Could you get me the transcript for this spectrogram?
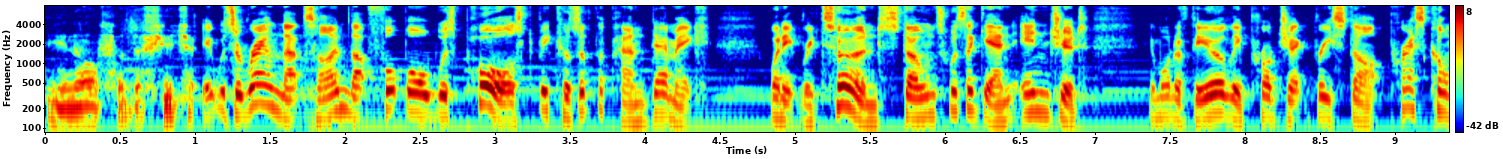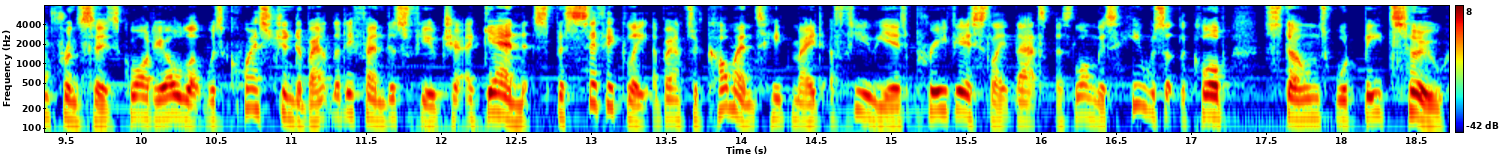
you know, for the future. It was around that time that football was paused because of the pandemic. When it returned, Stones was again injured. In one of the early Project Restart press conferences, Guardiola was questioned about the defender's future again, specifically about a comment he'd made a few years previously that as long as he was at the club, Stones would be too.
